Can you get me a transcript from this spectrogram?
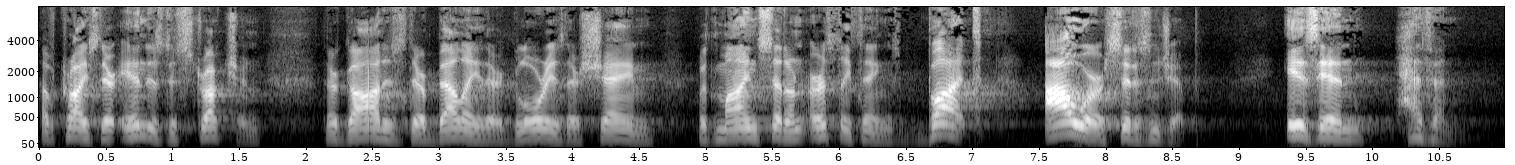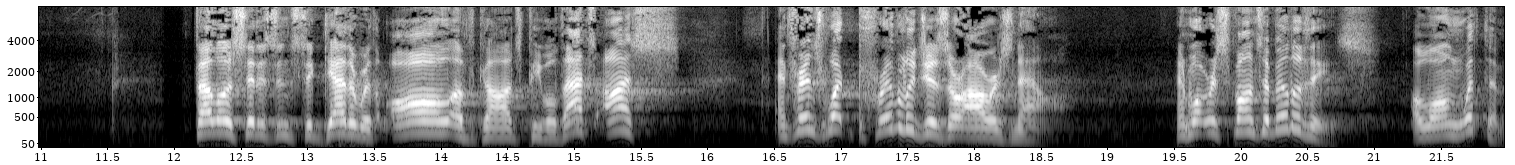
of Christ. Their end is destruction. Their God is their belly, their glory is their shame with minds set on earthly things, but our citizenship is in heaven. Fellow citizens together with all of God's people. That's us. And friends, what privileges are ours now? And what responsibilities along with them?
